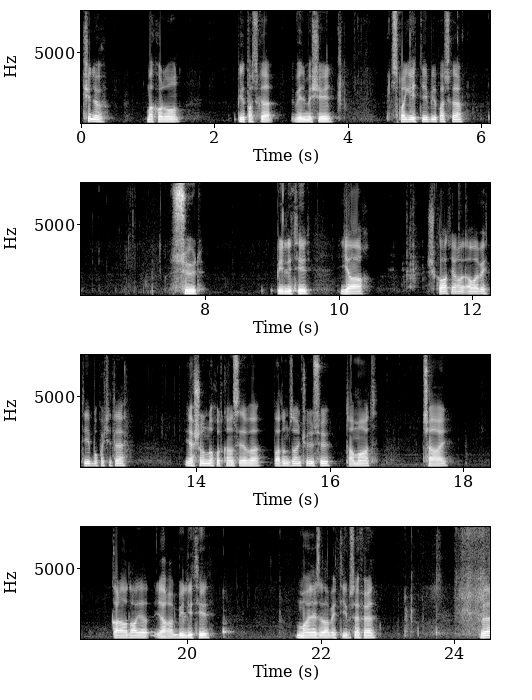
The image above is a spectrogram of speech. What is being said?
2 növ makaron, 1 paçka vermişil, spagetti 1 paçka, süd, 1 litr, yağ, şokolad yağı əlavə etdik bu paketə, yaşıl noxud konserva, badımcan kürüsü, tomat, çay, qarağdal yağı 1 litr, mayonez əlavə etdik bu səfər və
